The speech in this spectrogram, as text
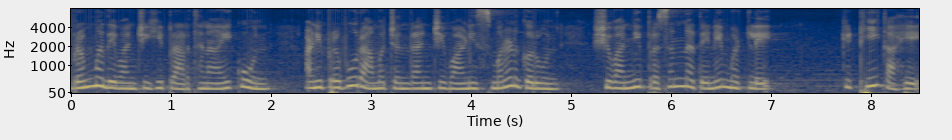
ब्रह्मदेवांची ही प्रार्थना ऐकून आणि प्रभू रामचंद्रांची वाणी स्मरण करून शिवांनी प्रसन्नतेने म्हटले की ठीक आहे.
